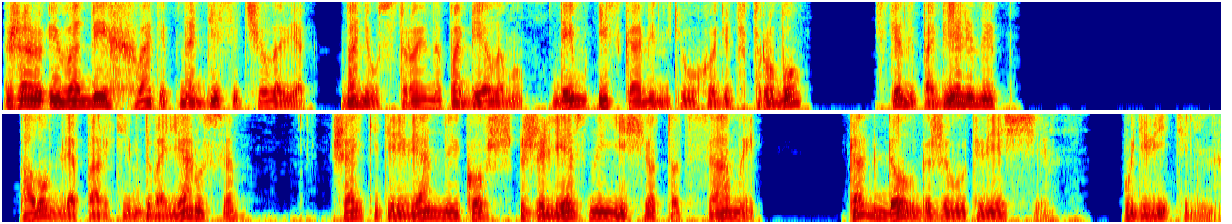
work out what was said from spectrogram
Жару и воды хватит на десять человек. Баня устроена по-белому. Дым из каменки уходит в трубу, стены побелены, полог для парки в два яруса, шайки деревянные, ковш железный, еще тот самый. Как долго живут вещи! Удивительно!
